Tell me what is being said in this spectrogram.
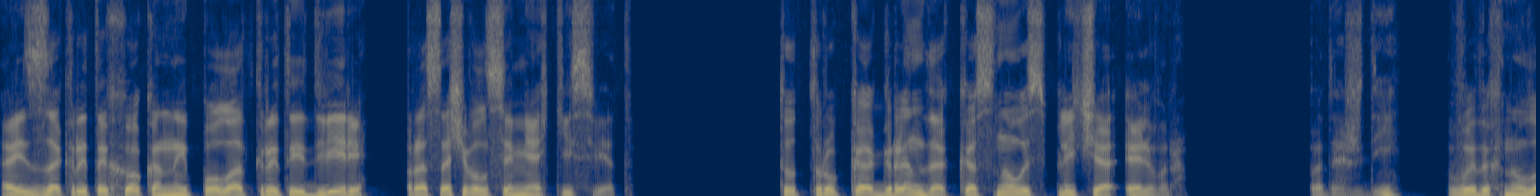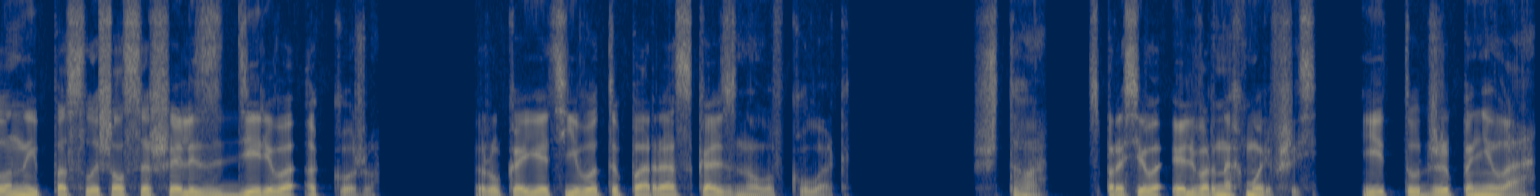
а из закрытых окон и полуоткрытой двери просачивался мягкий свет. Тут рука Гренда коснулась плеча Эльвар. «Подожди», — выдохнул он, и послышался шелест дерева о кожу. Рукоять его топора скользнула в кулак. «Что?» — спросила Эльвар, нахмурившись, и тут же поняла.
